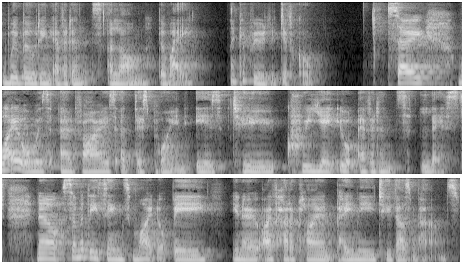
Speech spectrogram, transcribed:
we're building evidence along the way. That can be really difficult. So, what I always advise at this point is to create your evidence list. Now, some of these things might not be, you know, I've had a client pay me £2,000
